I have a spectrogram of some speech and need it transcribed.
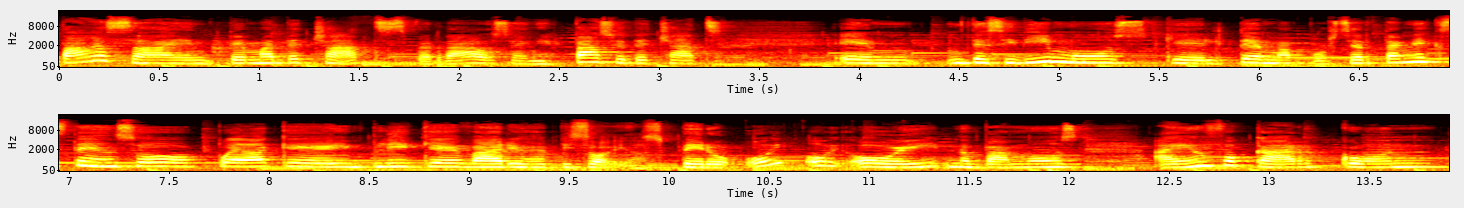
pasa en temas de chats, ¿verdad? O sea, en espacios de chats. Em, decidimos que el tema, por ser tan extenso, pueda que implique varios episodios. Pero hoy, hoy, hoy nos vamos a enfocar con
